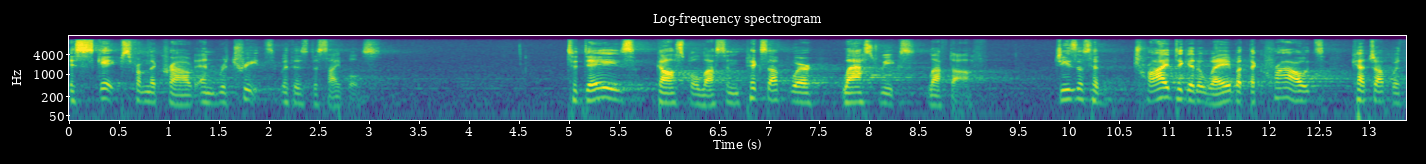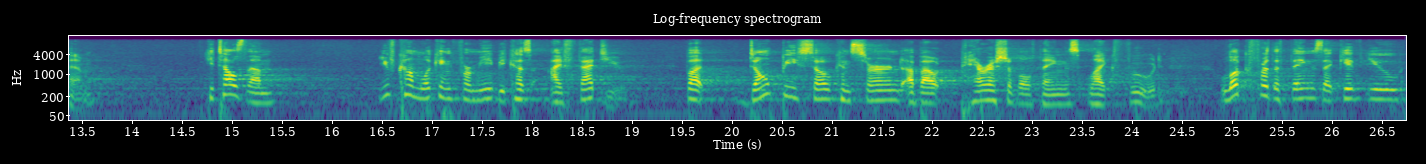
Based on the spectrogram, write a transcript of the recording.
escapes from the crowd and retreats with his disciples. Today's gospel lesson picks up where last week's left off. Jesus had tried to get away, but the crowds catch up with him. He tells them, You've come looking for me because I fed you, but don't be so concerned about perishable things like food. Look for the things that give you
